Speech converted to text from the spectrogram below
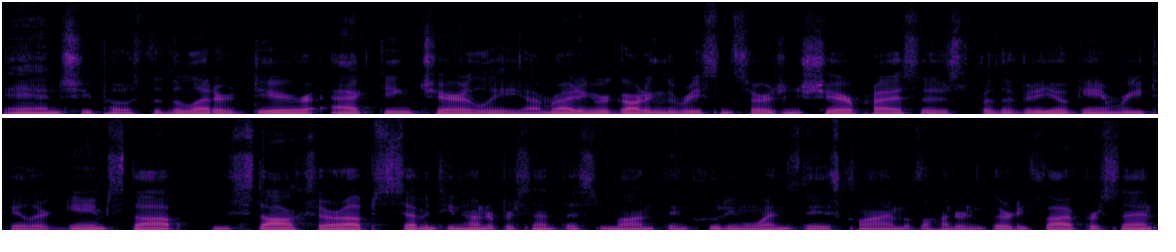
And she posted the letter Dear Acting Chair Lee, I'm writing regarding the recent surge in share prices for the video game retailer GameStop, whose stocks are up 1,700% this month, including Wednesday's climb of 135%,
